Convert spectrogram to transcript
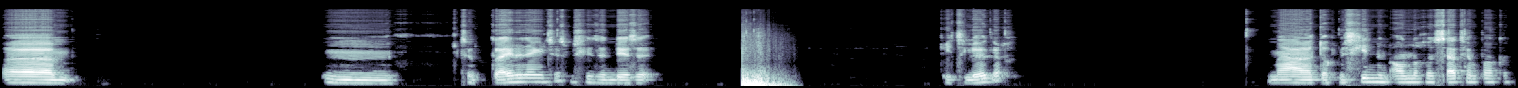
Um, hmm, het zijn kleine dingetjes. Misschien zijn deze iets leuker. Maar toch misschien een andere set gaan pakken.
